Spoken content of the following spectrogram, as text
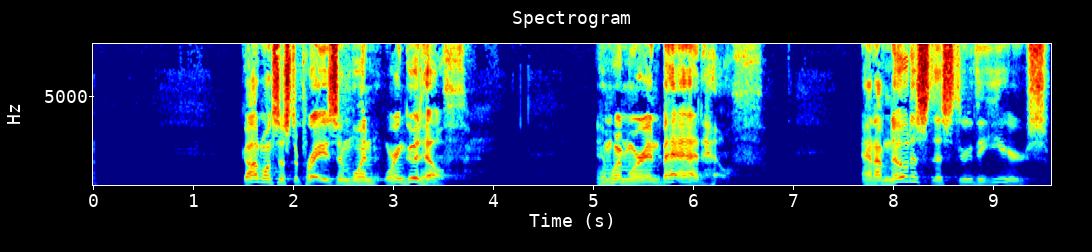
God wants us to praise Him when we're in good health and when we're in bad health. And I've noticed this through the years.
